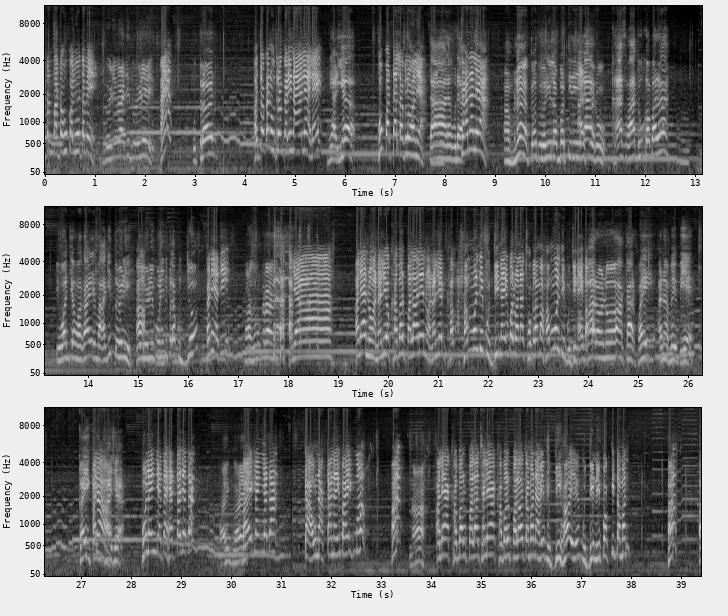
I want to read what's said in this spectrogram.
પાટો ને પાટો હું કર્યું તમે? દોયડી વાજી દોડી હે? ઉત્તરાયણ? અચોકન ઉતરણ કરીને આયા લે લે. નેડિયા હું પત્તા લગલો હાલ્યા તાણે ઉડા. ચાના લે હમણાં તો દોરી લબડતી રહી છે રો. ખાસ વાત હું ખબર હે? ઈવન જે વગાડી વાગી દોડી દોડી હા. કોણી થી પેલા પૂછજો? કની હતી? આ છોકરા અલ્યા અલ્યા નોનલિયો ખબર પલા લે નોનલિયો ખબ- હમુલની બુદ્ધિ નહીં બોલવાના છોકરામાં હમુલની બુદ્ધિ નહીં બાપા. અમારોનો આકાર ભાઈ અને અમે બે. કઈ કઈ ખાશે હું લઈને જતા હેડતા જતા? બાઈક ભાઈ બાઈક લઈને જતા? તાવ નાખતા નહીં બાઈકમાં? હા? ના. અલ્યા ખબર પલા છે આ ખબર પલા તમને આવી બુદ્ધિ હોય એવી બુદ્ધિ નહીં પકતી તમને? હા?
